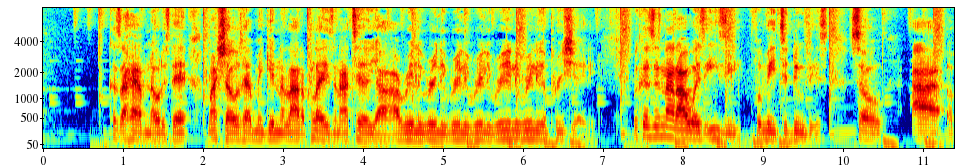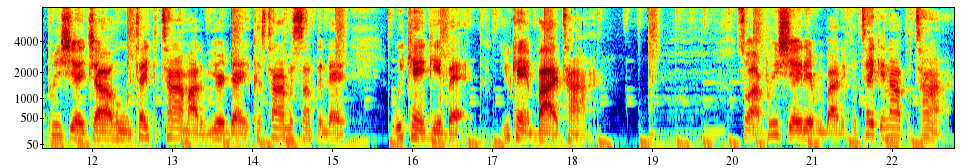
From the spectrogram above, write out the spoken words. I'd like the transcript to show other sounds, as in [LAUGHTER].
because I have noticed that my shows have been getting a lot of plays, and I tell y'all, I really, really, really, really, really, really appreciate it because it's not always easy for me to do this. So I appreciate y'all who take the time out of your day because time is something that we can't get back. You can't buy time. So I appreciate everybody for taking out the time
